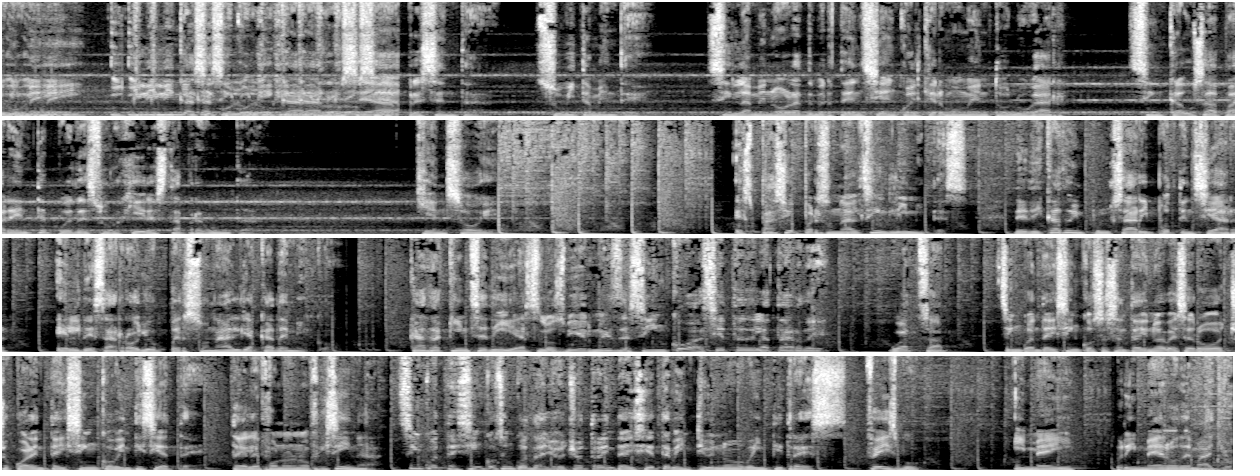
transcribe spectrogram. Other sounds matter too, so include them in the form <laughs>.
Y Clínica Psicológica Rosea presenta Súbitamente, sin la menor advertencia en cualquier momento o lugar, sin causa aparente puede surgir esta pregunta. ¿Quién soy? Espacio personal sin límites, dedicado a impulsar y potenciar el desarrollo personal y académico. Cada 15 días, los viernes de 5 a 7 de la tarde. WhatsApp 5569084527. Teléfono en oficina 5558372123. Facebook. Email primero de mayo.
